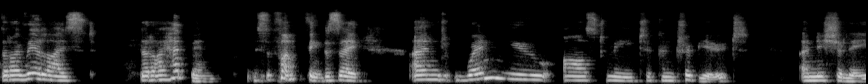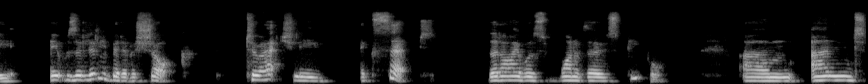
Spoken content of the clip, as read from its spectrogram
that I realized that I had been. It's a funny thing to say. And when you asked me to contribute initially, it was a little bit of a shock to actually accept that I was one of those people. Um, and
